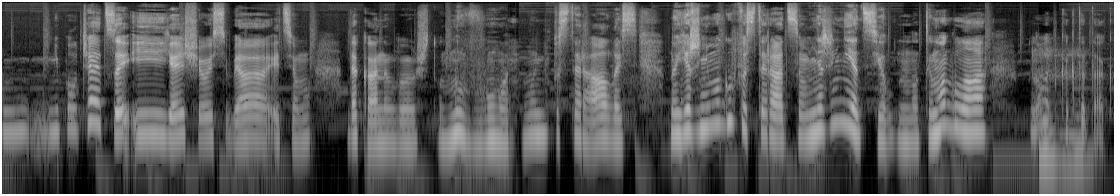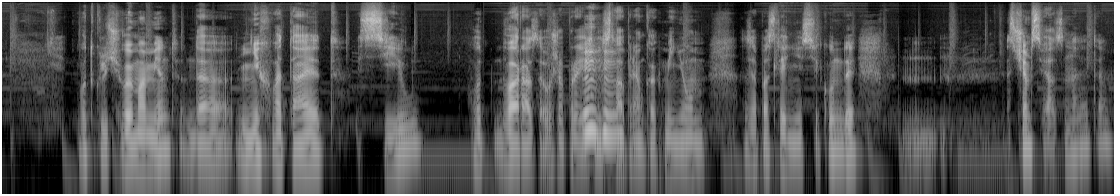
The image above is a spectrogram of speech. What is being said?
Не получается, и я еще себя этим доканываю, что ну вот, ну не постаралась, но я же не могу постараться, у меня же нет сил, но ты могла. Ну вот как-то так. Вот ключевой момент, да, не хватает сил. Вот два раза уже произнесла, прям как минимум за последние секунды. С чем связано это?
